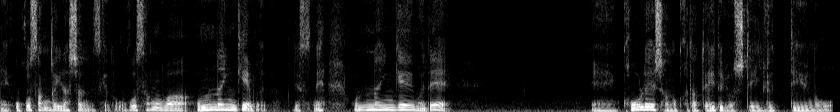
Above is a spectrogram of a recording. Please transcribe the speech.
え、お子さんがいらっしゃるんですけどお子さんはオンラインゲームですね。オンラインゲームで、えー、高齢者の方とやり取りをしているっていうのを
